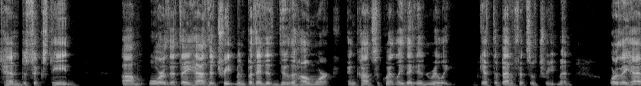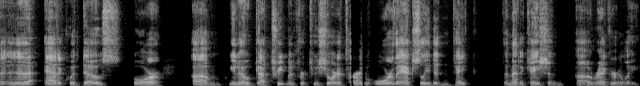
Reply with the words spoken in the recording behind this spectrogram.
10 to 16 um, or that they had the treatment but they didn't do the homework and consequently they didn't really get the benefits of treatment, or they had an inadequate dose, or um, you know got treatment for too short a time, or they actually didn't take the medication uh, regularly.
